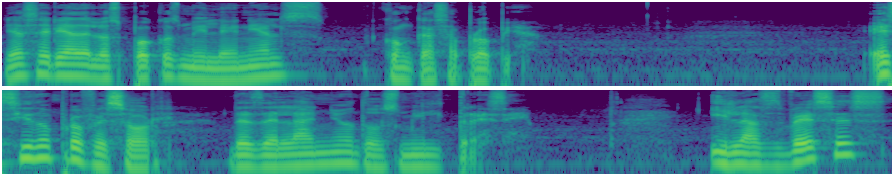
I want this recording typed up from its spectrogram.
ya sería de los pocos millennials con casa propia. He sido profesor desde el año 2013 y las veces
